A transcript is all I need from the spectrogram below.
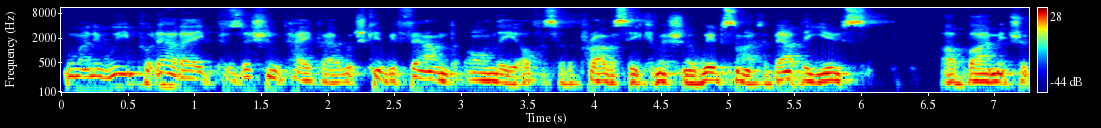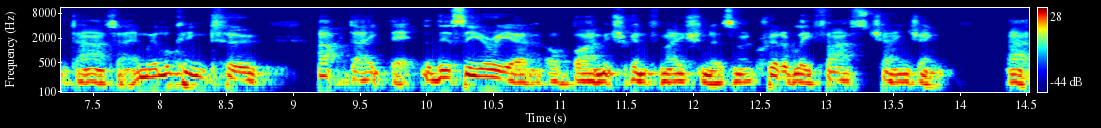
Well, Mani, we put out a position paper which can be found on the Office of the Privacy Commissioner website about the use of biometric data, and we're looking to update that. This area of biometric information is an incredibly fast changing uh,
